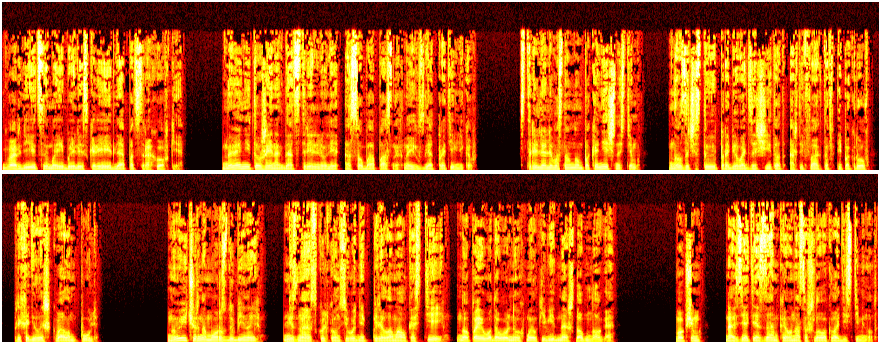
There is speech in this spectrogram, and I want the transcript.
Гвардейцы мои были скорее для подстраховки. Но и они тоже иногда отстреливали особо опасных, на их взгляд, противников. Стреляли в основном по конечностям, но зачастую пробивать защиту от артефактов и покров приходилось шквалом пуль. Ну и Черномор с дубиной. Не знаю, сколько он сегодня переломал костей, но по его довольной ухмылке видно, что много. В общем, на взятие замка у нас ушло около десяти минут.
